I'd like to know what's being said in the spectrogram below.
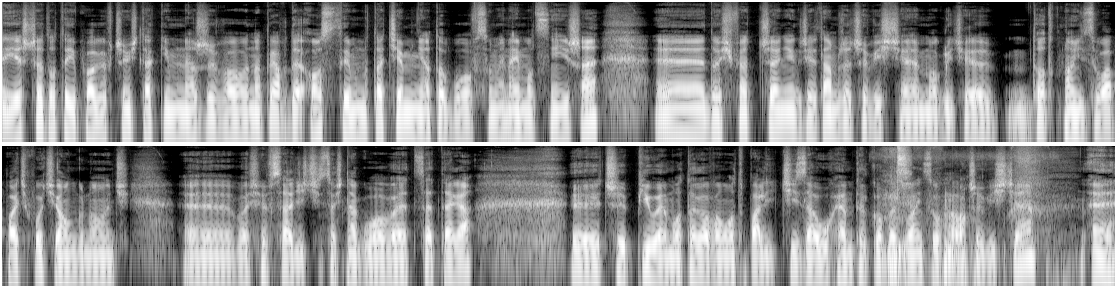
jeszcze do tej pory w czymś takim na żywo naprawdę ostrym, no ta ciemnia to było w sumie najmocniejsze e, doświadczenie, gdzie tam rzeczywiście mogli cię dotknąć, złapać, pociągnąć, e, właśnie wsadzić ci coś na głowę, etc. E, Czy piłę motorową odpalić ci za uchem, tylko bez łańcucha oczywiście, e,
